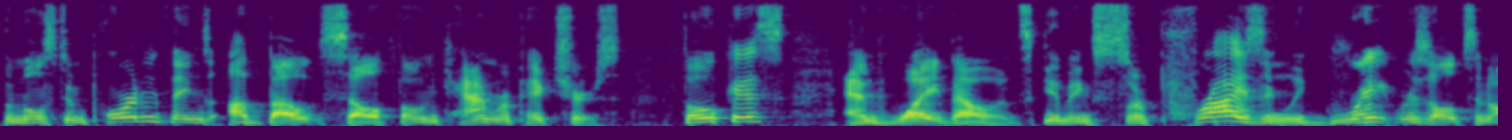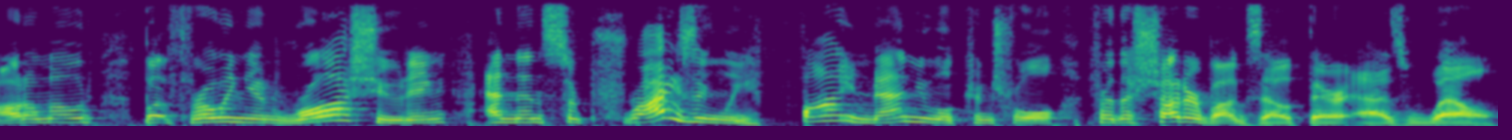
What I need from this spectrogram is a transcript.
the most important things about cell phone camera pictures focus, and white balance, giving surprisingly great results in auto mode, but throwing in raw shooting and then surprisingly fine manual control for the shutter bugs out there as well.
